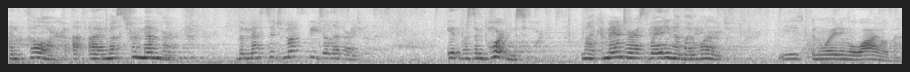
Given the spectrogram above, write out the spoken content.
And Thor, I, I must remember. The message must be delivered. It was important. My commander is waiting on my word. He's been waiting a while then.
